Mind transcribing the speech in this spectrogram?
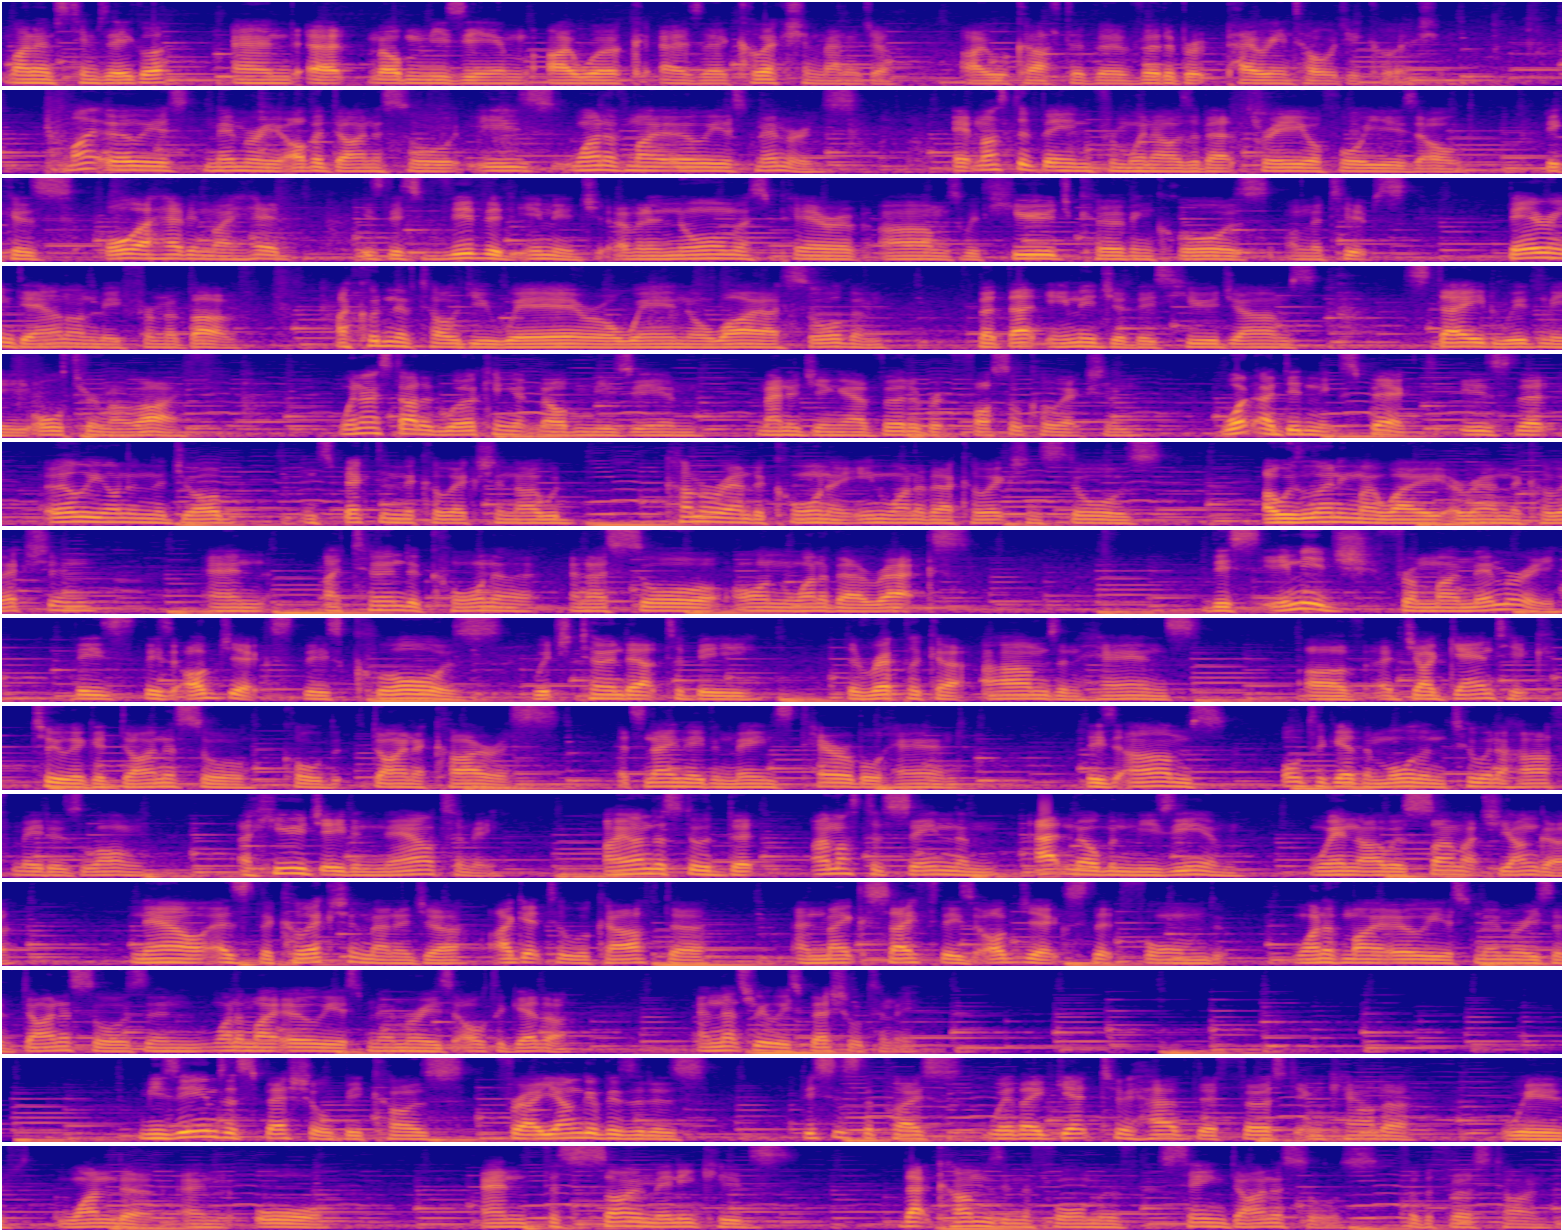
My name's Tim Ziegler and at Melbourne Museum I work as a collection manager. I look after the vertebrate paleontology collection. My earliest memory of a dinosaur is one of my earliest memories. It must have been from when I was about three or four years old because all I have in my head is this vivid image of an enormous pair of arms with huge curving claws on the tips bearing down on me from above. I couldn't have told you where or when or why I saw them, but that image of these huge arms stayed with me all through my life. When I started working at Melbourne Museum, managing our vertebrate fossil collection, what I didn't expect is that early on in the job, inspecting the collection, I would come around a corner in one of our collection stores. I was learning my way around the collection and I turned a corner and I saw on one of our racks this image from my memory these, these objects, these claws, which turned out to be the replica arms and hands of a gigantic two-legged dinosaur called Deinocheirus. Its name even means terrible hand. These arms, altogether more than two and a half metres long, are huge even now to me. I understood that I must have seen them at Melbourne Museum when I was so much younger. Now, as the collection manager, I get to look after and make safe these objects that formed one of my earliest memories of dinosaurs and one of my earliest memories altogether. And that's really special to me. Museums are special because for our younger visitors, this is the place where they get to have their first encounter with wonder and awe. And for so many kids, that comes in the form of seeing dinosaurs for the first time.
